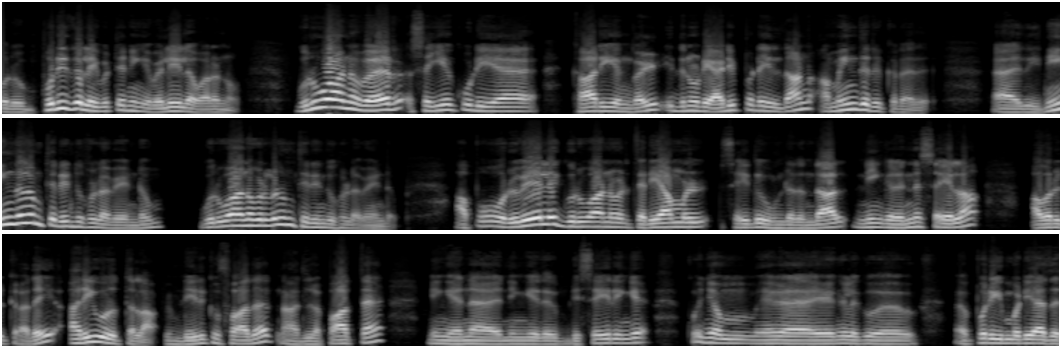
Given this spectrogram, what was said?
ஒரு புரிதலை விட்டு நீங்கள் வெளியில் வரணும். குருவானவர் செய்யக்கூடிய காரியங்கள் இதனுடைய அடிப்படையில் தான் அமைந்திருக்கிறது. இது நீங்களும் தெரிந்து கொள்ள வேண்டும் குருவானவர்களும் தெரிந்து கொள்ள வேண்டும். அப்போது ஒருவேளை குருவானவர் தெரியாமல் செய்து கொண்டிருந்தால் நீங்கள் என்ன செய்யலாம்? அவருக்கு அதை அறிவுறுத்தலாம். இப்படி இருக்குது ஃபாதர் நான் அதில் பார்த்தேன். நீங்கள் என்ன நீங்கள் இதை இப்படி செய்கிறீங்க கொஞ்சம் எங்களுக்கு புரியும்படி அதை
